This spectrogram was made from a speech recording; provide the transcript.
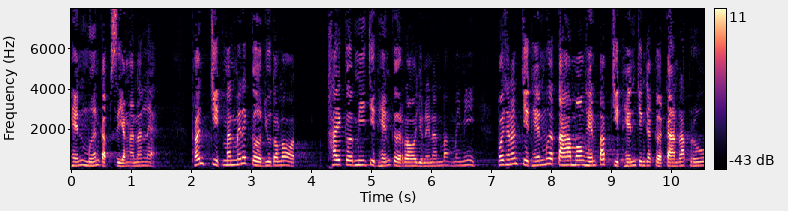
เห็นเหมือนกับเสียงอันนั้นแหละ เพราะจิตมันไม่ได้เกิดอยู่ตลอด ใครเกิดมีจิตเห็นเกิดรออยู่ในนั้นบ้างไม่มี เพราะฉะนั้นจิตเห็นเมื่อตามองเห็นปั๊บจิตเห็นจึงจะเกิดการรับรู้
